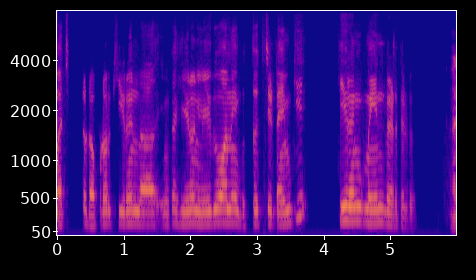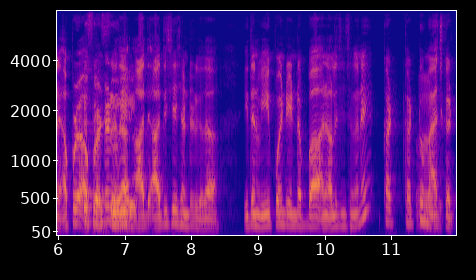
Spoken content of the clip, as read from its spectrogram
మర్చిపోతాడు. అప్పటివరకు హీరోయిన్ ఇంకా హీరోయిన్ లేదు అని గుర్తొచ్చే టైంకి హీరోయిన్ మెయిన్ పెడతాడు. అప్పుడు అప్పుడు అంటాడు కదా. ఆది ఆదిశేష్ అంటాడు కదా ఇతను వీక్ పాయింట్ ఏంటబ్బా అని ఆలోచించగానే cut cut to. Match cut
